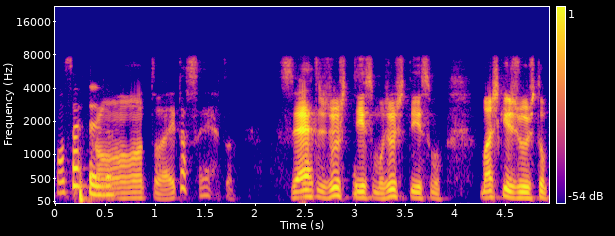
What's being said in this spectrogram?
com certeza. Pronto, aí tá certo. Certo, justíssimo, justíssimo. Mais que justo.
